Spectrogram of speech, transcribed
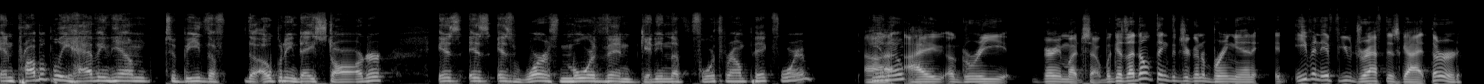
and probably having him to be the the opening day starter is is is worth more than getting the fourth round pick for him. Uh, You know? I agree very much so because I don't think that you're going to bring in, even if you draft this guy at third,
